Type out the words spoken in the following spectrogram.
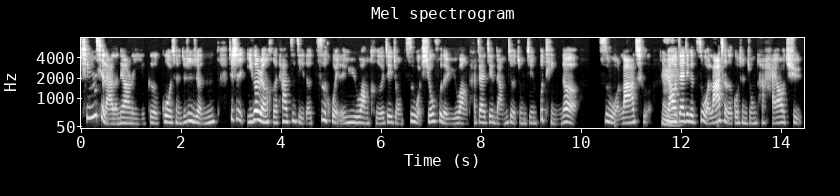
拼起来的那样的一个过程，就是人，就是一个人和他自己的自毁的欲望和这种自我修复的欲望，他在这两者中间不停的自我拉扯，然后嗯在这个自我拉扯的过程中，他还要去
